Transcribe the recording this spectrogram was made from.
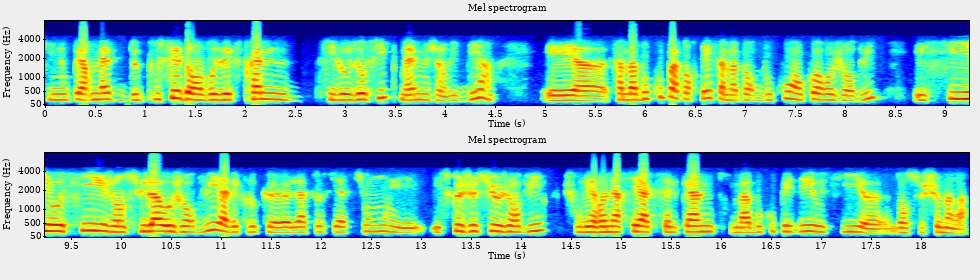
qui nous permettent de pousser dans vos extrêmes philosophique même, j'ai envie de dire. Et euh, ça m'a beaucoup apporté, ça m'apporte beaucoup encore aujourd'hui. Et si aussi j'en suis là aujourd'hui avec l'association et, et, ce que je suis aujourd'hui, je voulais remercier Axel Kahn qui m'a beaucoup aidé aussi euh, dans ce chemin-là.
